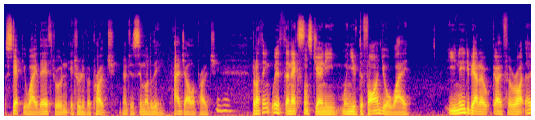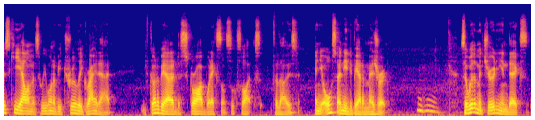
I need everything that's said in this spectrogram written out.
step your way there through an iterative approach, you know, which is similar to the agile approach. Mm-hmm. But I think with an excellence journey, when you've defined your way, you need to be able to go for right those key elements we want to be truly great at. You've got to be able to describe what excellence looks like for those, and you also need to be able to measure it. So with a maturity index,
